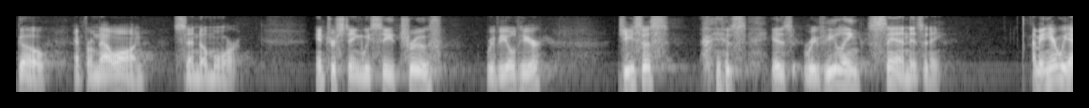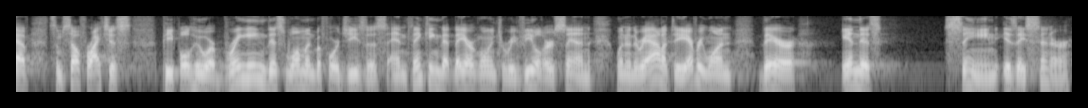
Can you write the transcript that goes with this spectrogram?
Go, and from now on, sin no more. Interesting, we see truth revealed here. Jesus is, is revealing sin, isn't he? I mean, here we have some self righteous people who are bringing this woman before Jesus and thinking that they are going to reveal her sin, when in the reality, everyone there in this scene is a sinner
